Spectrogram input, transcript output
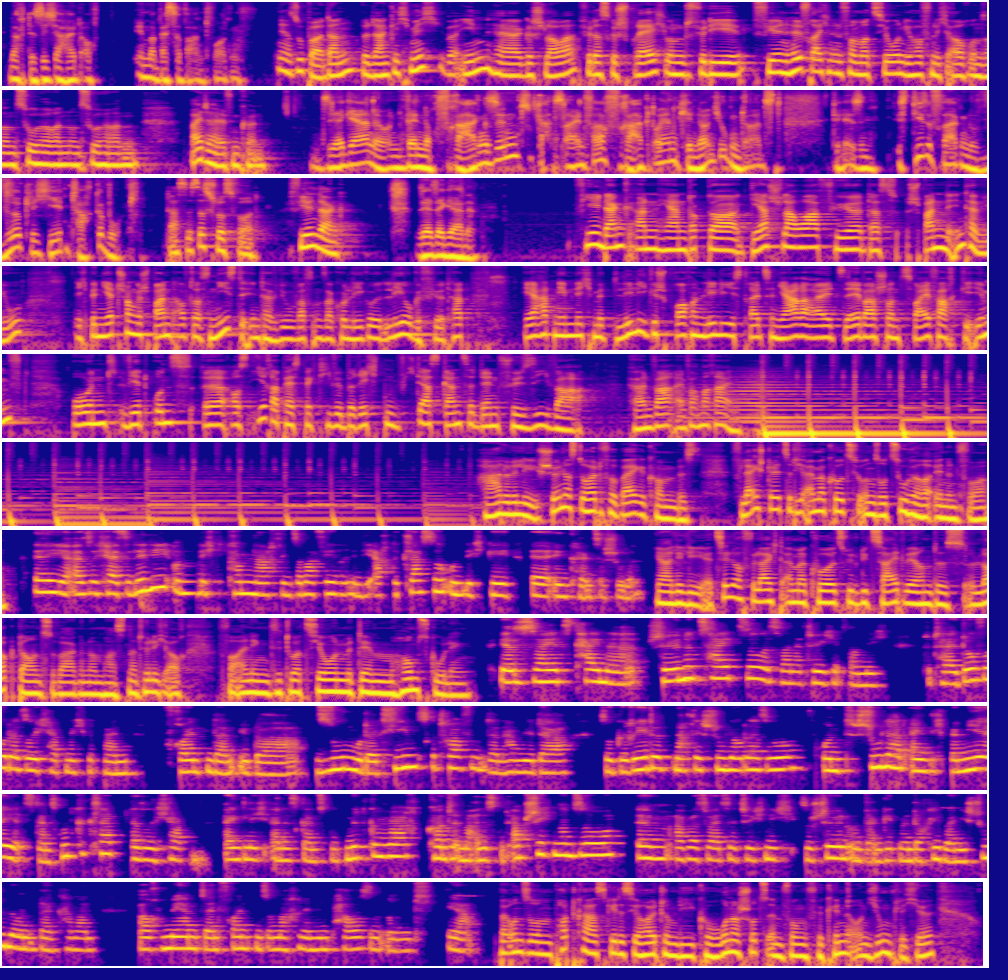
nach der Sicherheit auch immer besser beantworten. Ja, super. Dann bedanke ich mich bei Ihnen, Herr Geschlauer, für das Gespräch und für die vielen hilfreichen Informationen, die hoffentlich auch unseren Zuhörerinnen und Zuhörern weiterhelfen können. Sehr gerne. Und wenn noch Fragen sind, ganz einfach, fragt euren Kinder- und Jugendarzt. Der ist diese Fragen nur wirklich jeden Tag gewohnt. Das ist das Schlusswort. Vielen Dank. Sehr, sehr gerne. Vielen Dank an Herrn Dr. Gerschlauer für das spannende Interview. Ich bin jetzt schon gespannt auf das nächste Interview, was unser Kollege Leo geführt hat. Er hat nämlich mit Lilly gesprochen. Lilly ist 13 Jahre alt, selber schon zweifach geimpft und wird uns äh, aus ihrer Perspektive berichten, wie das Ganze denn für sie war. Hören wir einfach mal rein. Hallo Lilly, schön, dass du heute vorbeigekommen bist. Vielleicht stellst du dich einmal kurz für unsere ZuhörerInnen vor. Äh, ja, also ich heiße Lilly und ich komme nach den Sommerferien in die achte Klasse und ich gehe äh, in Köln zur Schule. Ja, Lilly, erzähl doch vielleicht einmal kurz, wie du die Zeit während des Lockdowns so wahrgenommen hast. Natürlich auch vor allen Dingen die Situation mit dem Homeschooling. Ja, also es war jetzt keine schöne Zeit so. Es war natürlich jetzt auch nicht total doof oder so. Ich habe mich mit meinen Freunden dann über Zoom oder Teams getroffen. Dann haben wir da so geredet nach der Schule oder so. Und Schule hat eigentlich bei mir jetzt ganz gut geklappt. Also ich habe eigentlich alles ganz gut mitgemacht, konnte immer alles gut abschicken und so. Ähm, aber es war jetzt natürlich nicht so schön und dann geht man doch lieber in die Schule und dann kann man auch mehr mit seinen Freunden so machen in den Pausen und ja. Bei unserem Podcast geht es hier heute um die Corona-Schutzimpfung für Kinder und Jugendliche.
